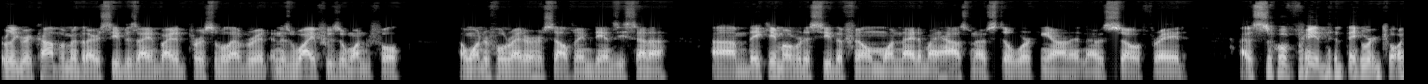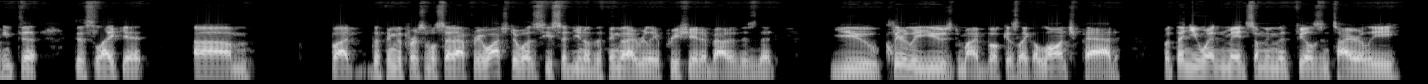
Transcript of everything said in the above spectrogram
a really great compliment that I received is I invited Percival Everett and his wife, who's a wonderful, a wonderful writer herself, named Danzy Senna. Um, they came over to see the film one night at my house when I was still working on it, and I was so afraid. I was so afraid that they were going to dislike it. Um, but the thing that Percival said after he watched it was, he said, you know, the thing that I really appreciate about it is that you clearly used my book as like a launch pad, but then you went and made something that feels entirely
